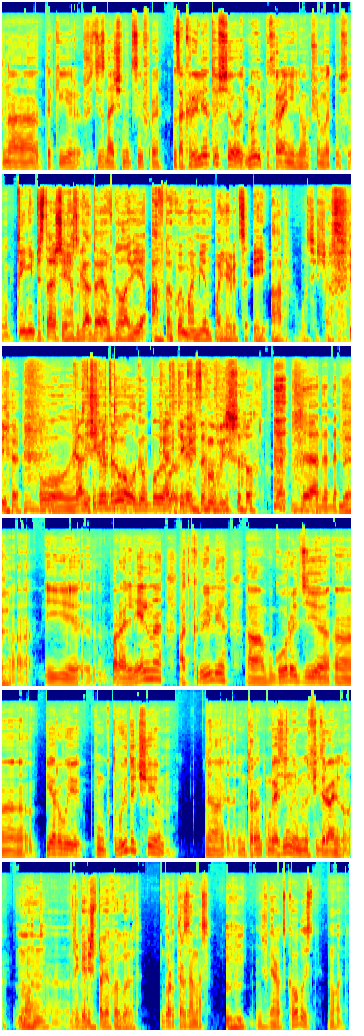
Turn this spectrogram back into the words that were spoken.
на такие шестизначные цифры. Закрыли это все, ну, и похоронили, в общем, это все. Ты не представляешь, я сейчас гадаю в голове, а в какой момент появится AR вот сейчас? О, как это еще этому, долго было. Как ты к этому пришел? Да, да, да. А, и параллельно открыли а, в городе а, первый пункт выдачи интернет-магазина именно федерального. Ты говоришь про какой город? Город Арзамас, угу. Нижегородская область. Вот.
